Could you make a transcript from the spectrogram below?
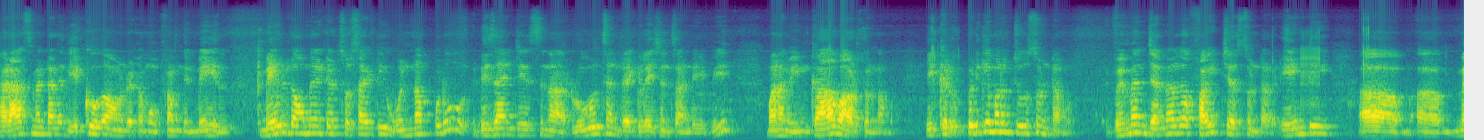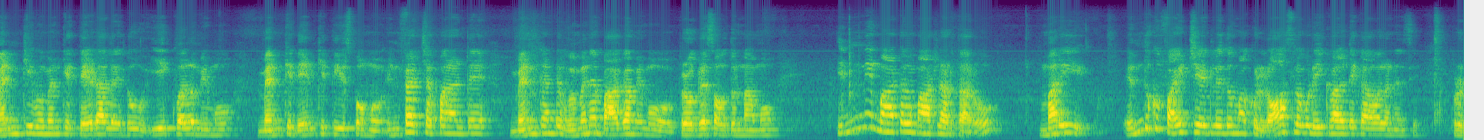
హెరాస్మెంట్ అనేది ఎక్కువగా ఉండటము from the male male dominated society ఉన్నప్పుడు డిజైన్ చేసిన రూల్స్ అండ్ రెగ్యులేషన్స్ అండి ఇవి. మనం ఇంకా వాడుతున్నాము. ఇక్కడ ఇప్పటికీ మనం చూస్తుంటాము. విమెన్ జనరల్గా ఫైట్ చేస్తుంటారు. ఏంటి? మెన్కి ఉమెన్కి తేడా లేదు. ఈక్వల్ మేము మెన్కి దేనికి తీసుకోము ఇన్ఫ్యాక్ట్ చెప్పాలంటే మెన్ కంటే ఉమెనే బాగా మేము ప్రోగ్రెస్ అవుతున్నాము. ఇన్ని మాటలు మాట్లాడతారు. మరి ఎందుకు ఫైట్ చేయట్లేదు? మాకు లాస్లో కూడా ఈక్వాలిటీ కావాలనేసి. ఇప్పుడు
